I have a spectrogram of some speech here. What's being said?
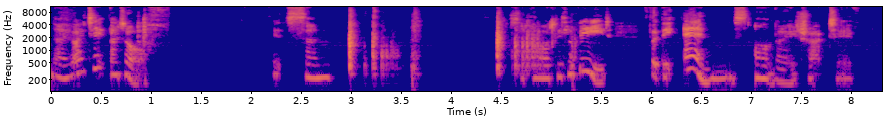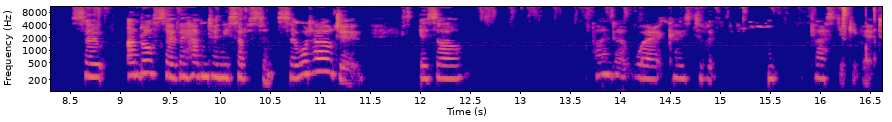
Now if I take that off, it's, um, it's a hard little bead, but the ends aren't very attractive. So, and also they haven't any substance. So what I'll do is I'll find out where it goes to the plasticky bit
